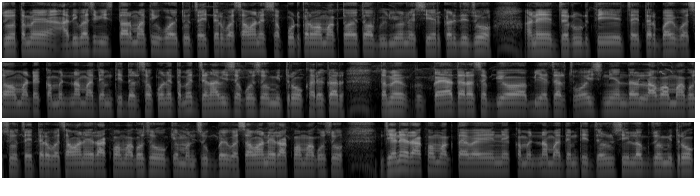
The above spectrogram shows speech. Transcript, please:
જો તમે આદિવાસી વિસ્તારમાંથી હોય તો ચૈતર વસાવાને સપોર્ટ કરવા માગતા હોય તો આ વિડીયોને શેર કરી દેજો. અને જરૂરથી ચૈતરભાઈ વસાવા માટે કમેન્ટના માધ્યમથી દર્શકોને તમે જણાવી શકો છો. મિત્રો, ખરેખર, તમે કયા ધારાસભ્ય, બે હજાર ચોવીસની અંદર લાવવા માગો છો, ચૈતર વસાવાને રાખવા માગો છો કે મનસુખભાઈ વસાવાને રાખવા માગો છો? જેને રાખવા માગતા હોય એને કમેન્ટના માધ્યમથી જરૂરથી લખજો મિત્રો,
